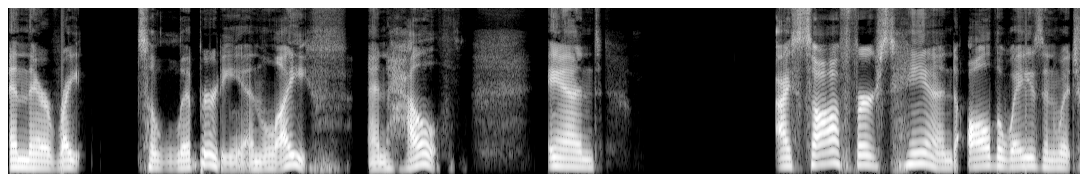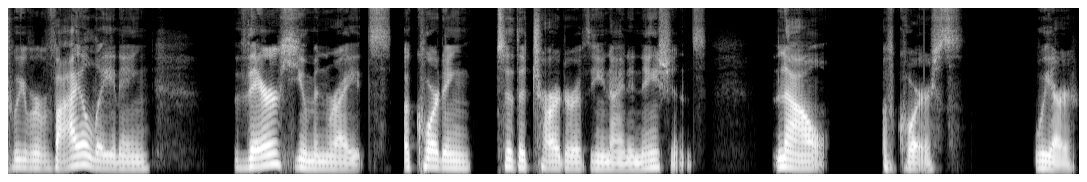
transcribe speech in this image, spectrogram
and their right to liberty and life and health. And I saw firsthand all the ways in which we were violating their human rights according to the Charter of the United Nations. Now, of course, we are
